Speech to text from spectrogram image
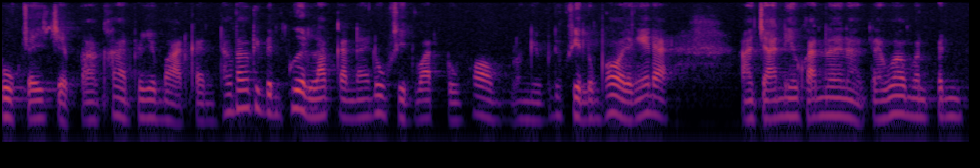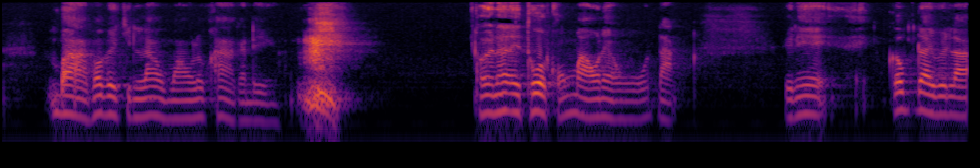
ผูกใจเจ็บอาฆาตพยาบาทกัน ทั้งๆทที่เป็นเพื่อนรักกันนะลูกศิษย์วัดหลวงพ่อหลวงลูกศิษย์หลวงพ่ออย่างนี้นะอาจารย์เดียวกันเลยนะแต่ว่ามันเป็นบ้าเพราะไปกินเหล้าเมาแล้วฆ่ากันเอง เพราะฉะนั้นไอ้โทษของเมาเนี่ยโอ้หหนักทีนี้ก็ได้เวลา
